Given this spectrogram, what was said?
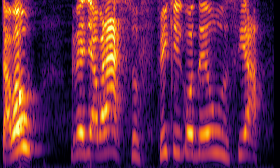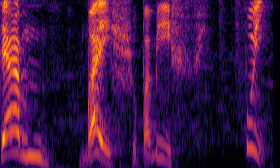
Tá bom? Grande abraço, fiquem com Deus e até mais. Chupa bife. Fui.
